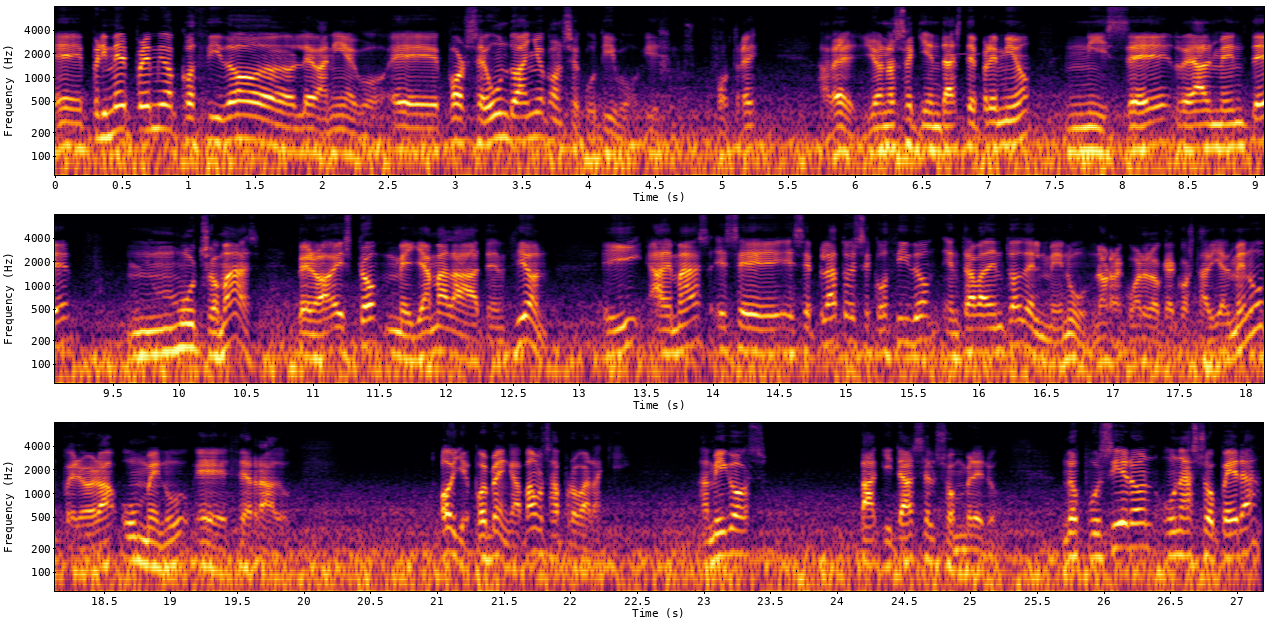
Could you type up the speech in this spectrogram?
eh, primer premio cocido lebaniego, eh, por segundo año consecutivo. Y dijimos, fotre. A ver, yo no sé quién da este premio, ni sé realmente mucho más, pero esto me llama la atención. Y además ese, ese plato, ese cocido, entraba dentro del menú. No recuerdo lo que costaría el menú, pero era un menú eh, cerrado. Oye, pues venga, vamos a probar aquí. Amigos, para quitarse el sombrero. Nos pusieron una sopera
